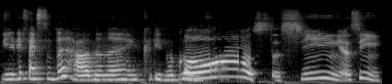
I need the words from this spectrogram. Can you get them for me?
ele faz tudo errado, né? É incrível como. Nossa, sim. Assim,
